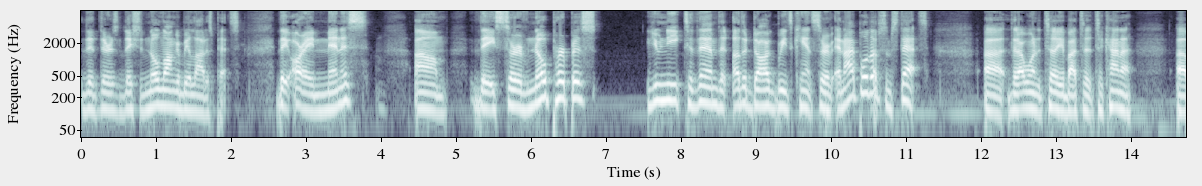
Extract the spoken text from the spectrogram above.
that there's they should no longer be allowed as pets. They are a menace. Um, they serve no purpose unique to them that other dog breeds can't serve. And I pulled up some stats uh, that I wanted to tell you about to, to kind of uh,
